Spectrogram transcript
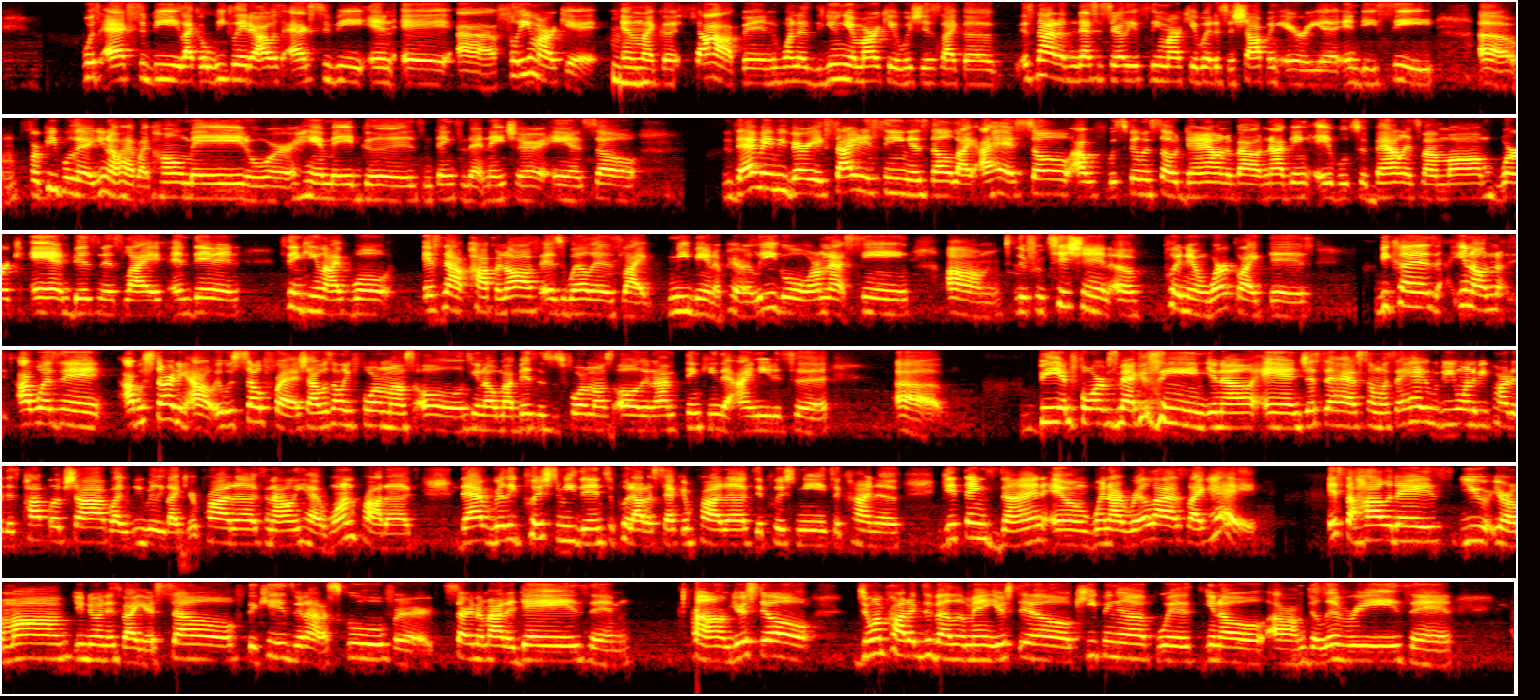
was asked to be like a week later i was asked to be in a uh, flea market mm-hmm. in like a shop in one of the union market which is like a it's not a necessarily a flea market but it's a shopping area in dc um, for people that you know have like homemade or handmade goods and things of that nature and so that made me very excited seeing as though like i had so i was feeling so down about not being able to balance my mom work and business life and then thinking like well it's not popping off as well as like me being a paralegal or i'm not seeing um, the fruition of putting in work like this because you know i wasn't i was starting out it was so fresh i was only four months old you know my business was four months old and i'm thinking that i needed to uh, be in Forbes magazine, you know, and just to have someone say, Hey, do you want to be part of this pop up shop? Like, we really like your products. And I only had one product. That really pushed me then to put out a second product. It pushed me to kind of get things done. And when I realized, like, hey, it's the holidays. You you're a mom. You're doing this by yourself. The kids been out of school for a certain amount of days, and um, you're still doing product development. You're still keeping up with you know um, deliveries and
